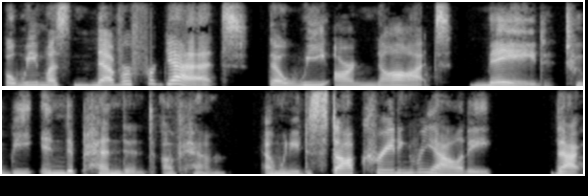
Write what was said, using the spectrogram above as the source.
But we must never forget that we are not made to be independent of Him. And we need to stop creating reality that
